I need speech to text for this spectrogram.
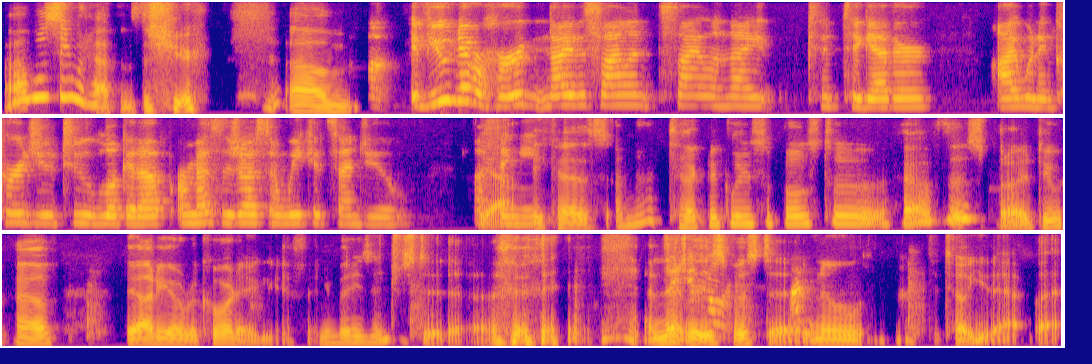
Uh, we'll see what happens this year. Um, Uh, if you've never heard Night of Silent Silent Night t- together, I would encourage you to look it up or message us, and we could send you a yeah, thingy. because I'm not technically supposed to have this, but I do have the audio recording if anybody's interested. Uh, I'm not really know- supposed to know to tell you that, but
